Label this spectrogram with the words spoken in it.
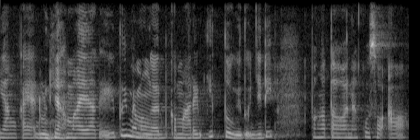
yang kayak dunia maya kayak itu memang nggak kemarin itu gitu. Jadi pengetahuan aku soal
